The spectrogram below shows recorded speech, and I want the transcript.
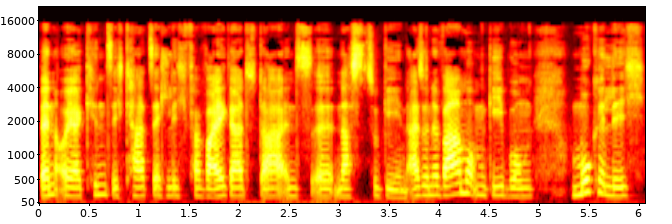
wenn euer Kind sich tatsächlich verweigert, da ins äh, Nass zu gehen. Also eine warme Umgebung, muckelig,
